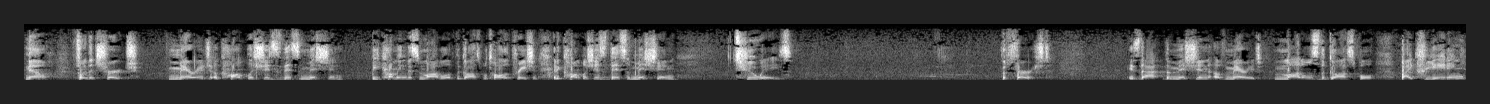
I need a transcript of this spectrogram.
Now, for the church, marriage accomplishes this mission, becoming this model of the gospel to all of creation. It accomplishes this mission two ways. The first is that the mission of marriage models the gospel by creating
